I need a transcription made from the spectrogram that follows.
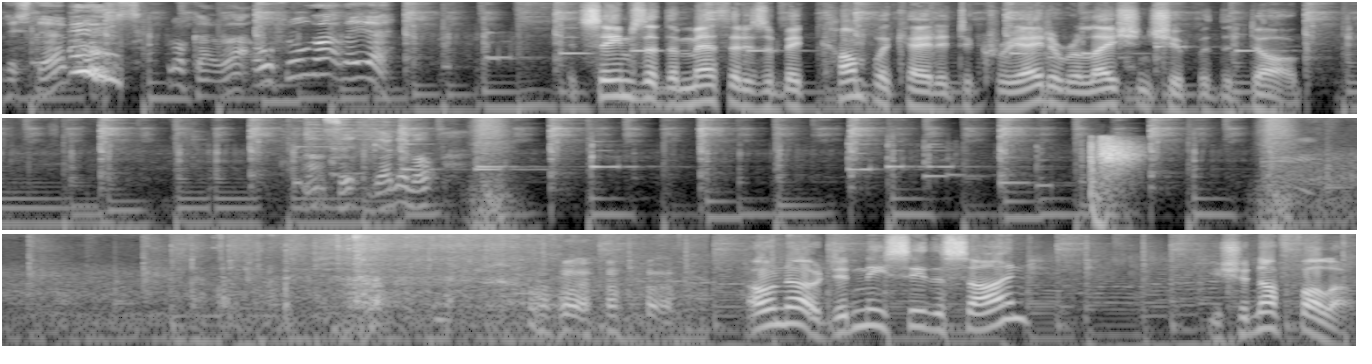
disturbance. Look at that, who that there? It seems that the method is a bit complicated to create a relationship with the dog. That's it, get him up. Oh no, didn't he see the sign? You should not follow.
